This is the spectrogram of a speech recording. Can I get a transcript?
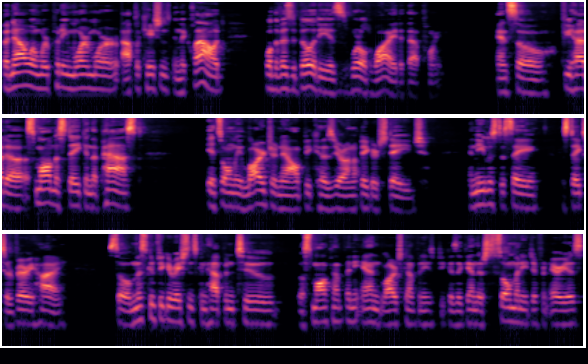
But now, when we're putting more and more applications in the cloud, well, the visibility is worldwide at that point. And so, if you had a small mistake in the past, it's only larger now because you're on a bigger stage. And needless to say, the stakes are very high. So, misconfigurations can happen to a small company and large companies because, again, there's so many different areas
